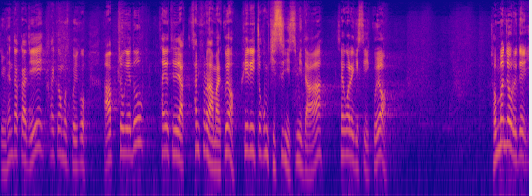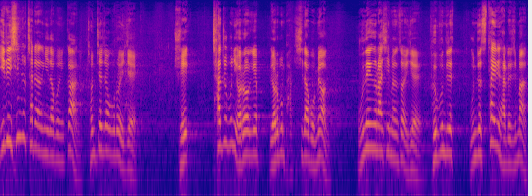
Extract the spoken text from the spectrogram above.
지금 핸다까지 깔끔한 모습 보이고 앞쪽에도 타이어 트레드 약 30% 남아 있고요. 휠이 조금 기스는 있습니다. 생활의 기스 있고요. 전반적으로 이제 1인 신조 차량이다 보니까 전체적으로 이제 주 차주분이 여러 개 여러 분 바뀌시다 보면 운행을 하시면서 이제 그분들의 운전 스타일이 다르지만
